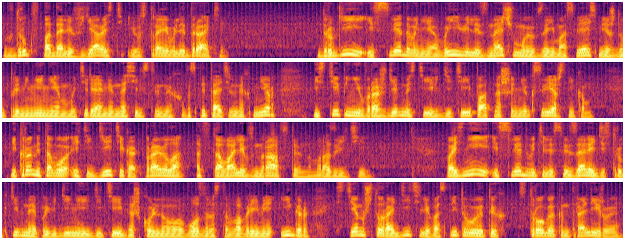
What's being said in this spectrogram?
вдруг впадали в ярость и устраивали драки. Другие исследования выявили значимую взаимосвязь между применением матерями насильственных воспитательных мер и степенью враждебности их детей по отношению к сверстникам – и кроме того, эти дети, как правило, отставали в нравственном развитии. Позднее исследователи связали деструктивное поведение детей дошкольного возраста во время игр с тем, что родители воспитывают их, строго контролируя.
